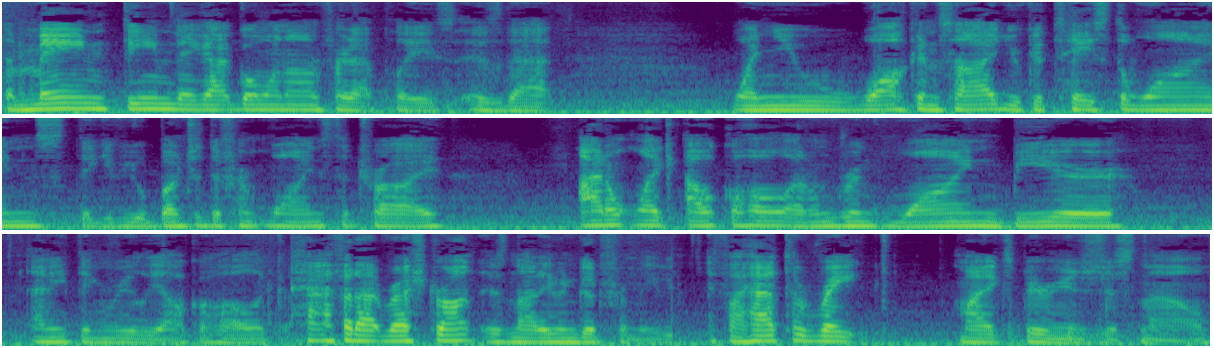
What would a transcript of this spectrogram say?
the main theme they got going on for that place is that When you walk inside, you could taste the wines. They give you a bunch of different wines to try. I don't like alcohol. I don't drink wine, beer, anything really alcoholic. Half of that restaurant is not even good for me. If I had to rate my experience just now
